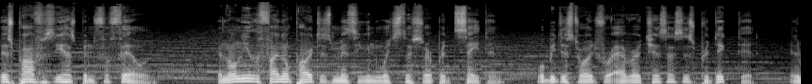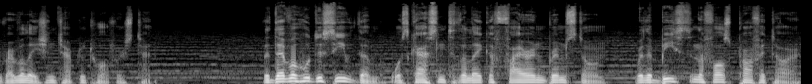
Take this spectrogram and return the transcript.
This prophecy has been fulfilled, and only the final part is missing in which the serpent Satan will be destroyed forever just as is predicted in Revelation chapter 12 verse 10. The devil who deceived them was cast into the lake of fire and brimstone, where the beast and the false prophet are,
